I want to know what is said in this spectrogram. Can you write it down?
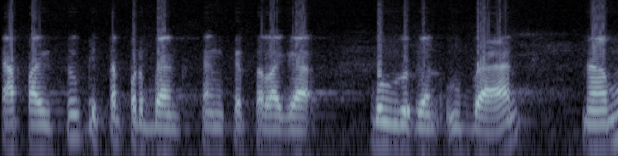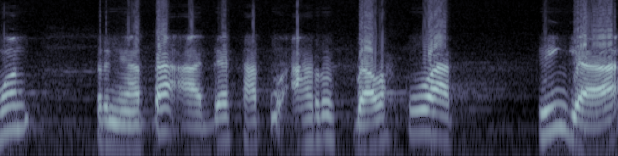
kapal itu kita perbantukan ke Telaga Bunggur dan Uban. Namun ternyata ada satu arus bawah kuat sehingga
